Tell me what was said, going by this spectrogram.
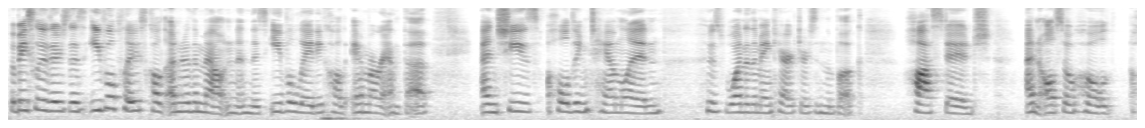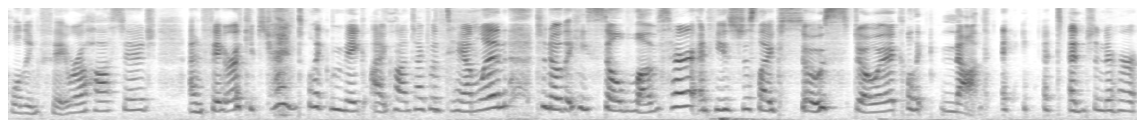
But basically, there's this evil place called Under the Mountain, and this evil lady called Amarantha, and she's holding Tamlin, who's one of the main characters in the book, hostage, and also hold holding Feyre hostage. And Feyre keeps trying to like make eye contact with Tamlin to know that he still loves her, and he's just like so stoic, like not paying attention to her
